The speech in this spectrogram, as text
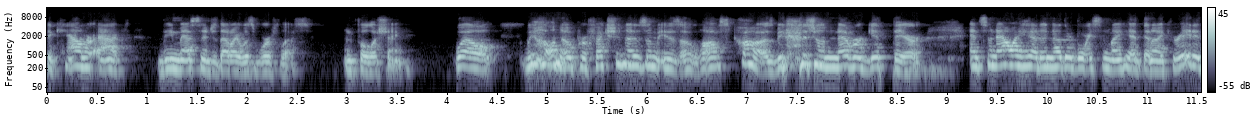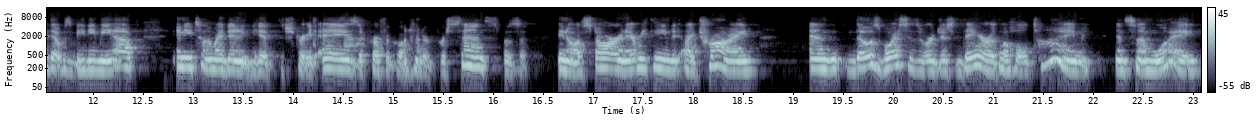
to counteract the message that I was worthless and full of shame. Well, we all know perfectionism is a lost cause because you'll never get there. And so now I had another voice in my head that I created that was beating me up. Anytime I didn't get the straight A's, the perfect 100% was, you know, a star and everything I tried. And those voices were just there the whole time in some way.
